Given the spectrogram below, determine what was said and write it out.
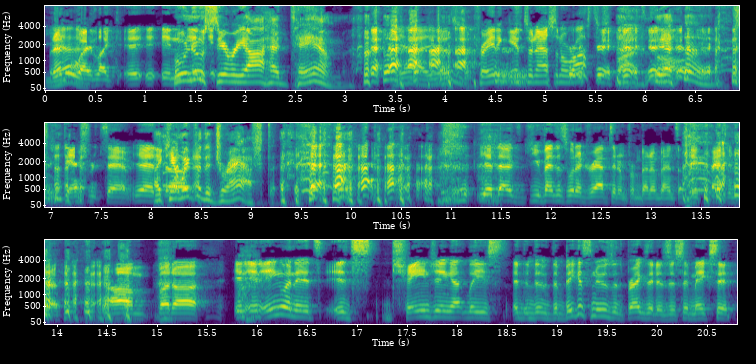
but Yeah. anyway, like in, Who in, knew in- Serie had TAM? yeah, just trading international roster spots. Stanford Sam. Yeah, I can't uh, wait for the draft. yeah, that, Juventus would have drafted him from Benevento, the expansion draft. Um, but uh, in, in England, it's it's changing at least. The, the biggest news with Brexit is just it makes it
